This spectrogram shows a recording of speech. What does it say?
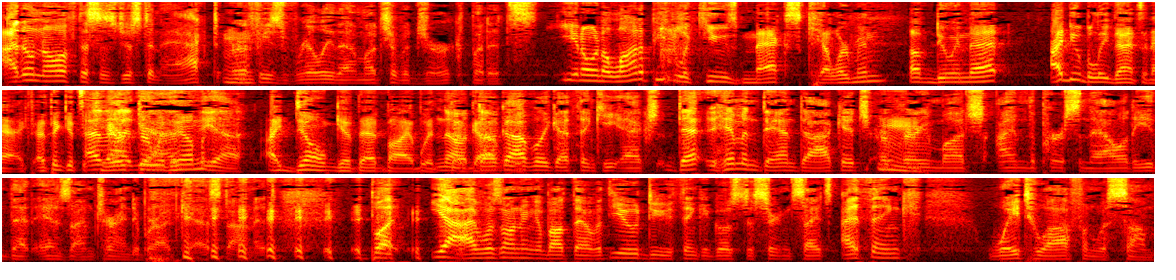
I don't know if this is just an act Mm-hmm. or if he's really that much of a jerk, but it's you know, and a lot of people accuse Max Kellerman of doing that. I do believe that's an act. I think it's a character yeah, with him. yeah. I don't get that vibe with no Doug Doug. I think he actually da- him and Dan Dakich are Hmm. very much I'm the personality that as I'm trying to broadcast on it. But yeah, I was wondering about that with you. Do you think it goes to certain sites? I think way too often with some.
